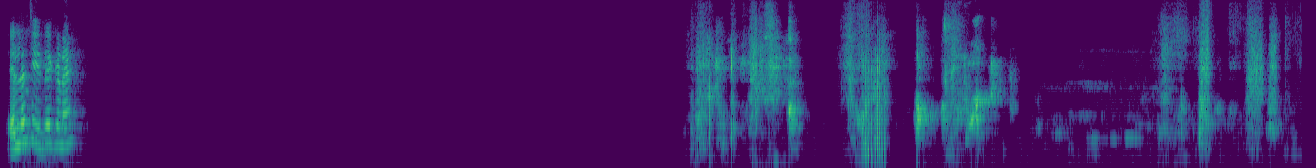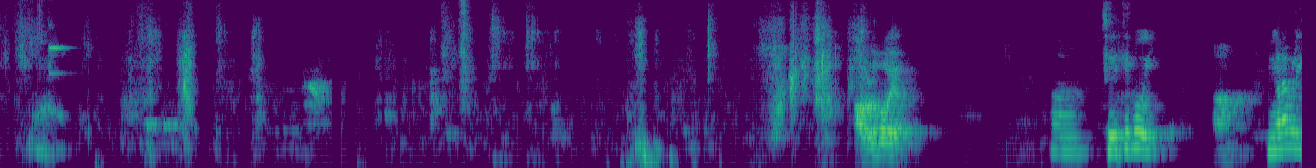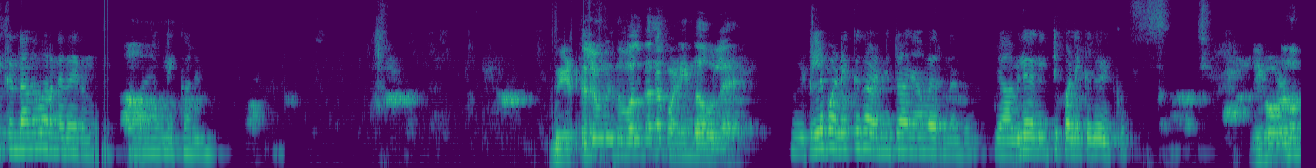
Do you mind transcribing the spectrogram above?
എല്ലാം ചെയ്തേക്കണേ അവൾ പോയോ? ആ ചേച്ചി പോയി. നിങ്ങളെ വിളിക്കണ്ടെന്ന് പറഞ്ഞതായിരുന്നു. ഞാൻ വിളിക്കാതിരുന്നു. വീട്ടിലും ഇതുപോലെ തന്നെ പണി ഉണ്ടാവൂലേ വീട്ടിലെ പണിയൊക്കെ കഴിഞ്ഞിട്ടാണ് ഞാൻ വരുന്നത് രാവിലെ എണീറ്റ് പണിയൊക്കെ കഴിക്കും.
